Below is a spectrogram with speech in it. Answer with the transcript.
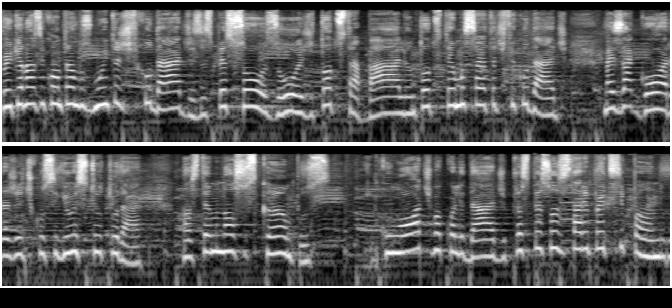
Porque nós encontramos muitas dificuldades. As pessoas hoje, todos trabalham, todos têm uma certa dificuldade. Mas agora a gente conseguiu estruturar. Nós temos nossos campos com ótima qualidade para as pessoas estarem participando.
